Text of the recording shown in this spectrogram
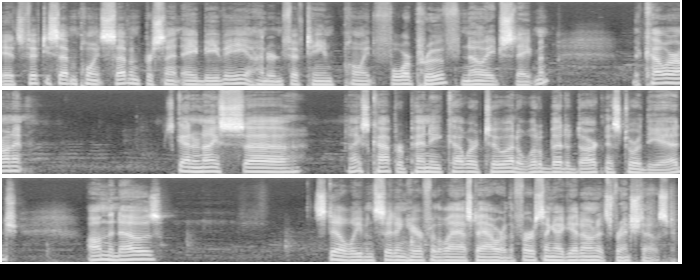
It's 57.7% ABV, 115.4 proof, no age statement. The color on it, it's got a nice, uh, nice copper penny color to it, a little bit of darkness toward the edge. On the nose, still, even sitting here for the last hour, the first thing I get on it's French toast.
